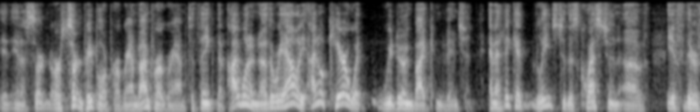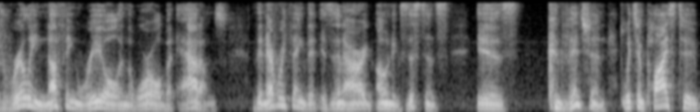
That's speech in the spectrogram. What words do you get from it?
in, in, a certain, or certain people are programmed. I'm programmed to think that I want to know the reality. I don't care what we're doing by convention. And I think it leads to this question of if there's really nothing real in the world but atoms, then everything that is in our own existence is convention, which implies to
